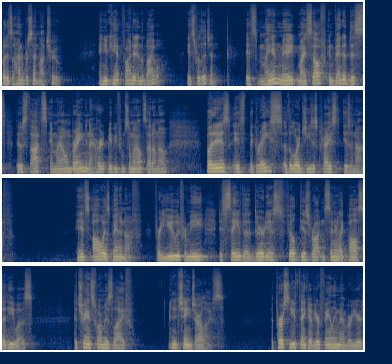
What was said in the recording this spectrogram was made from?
but it's 100% not true. And you can't find it in the Bible. It's religion. It's man made, myself invented this, those thoughts in my own brain, and I heard it maybe from someone else, I don't know. But it is, it's the grace of the Lord Jesus Christ is enough. And it's always been enough for you and for me to save the dirtiest, filthiest, rotten sinner, like Paul said he was, to transform his life and to change our lives. The person you think of, your family member, you're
